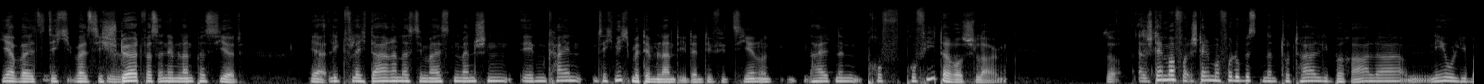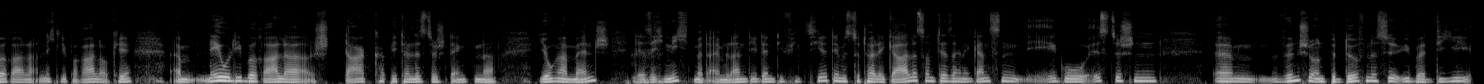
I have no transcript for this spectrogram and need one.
Ja, weil es dich, weil es dich Ja. stört, was in dem Land passiert. Ja, liegt vielleicht daran, dass die meisten Menschen eben kein, sich nicht mit dem Land identifizieren und halt einen Prof Profit daraus schlagen. So, also stell mal vor, stell mal vor, du bist ein total liberaler, neoliberaler, nicht liberaler, okay, ähm, neoliberaler, stark kapitalistisch denkender junger Mensch, der sich nicht mit einem Land identifiziert, dem es total egal ist und der seine ganzen egoistischen ähm, Wünsche und Bedürfnisse über die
